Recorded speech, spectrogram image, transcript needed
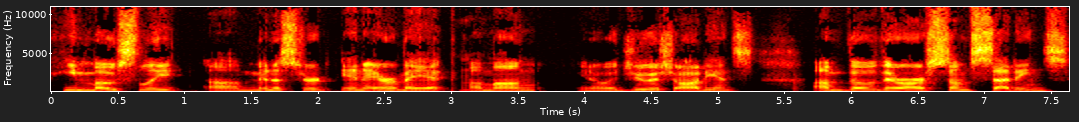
he mostly uh, ministered in Aramaic hmm. among, you know, a Jewish audience, um, though there are some settings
